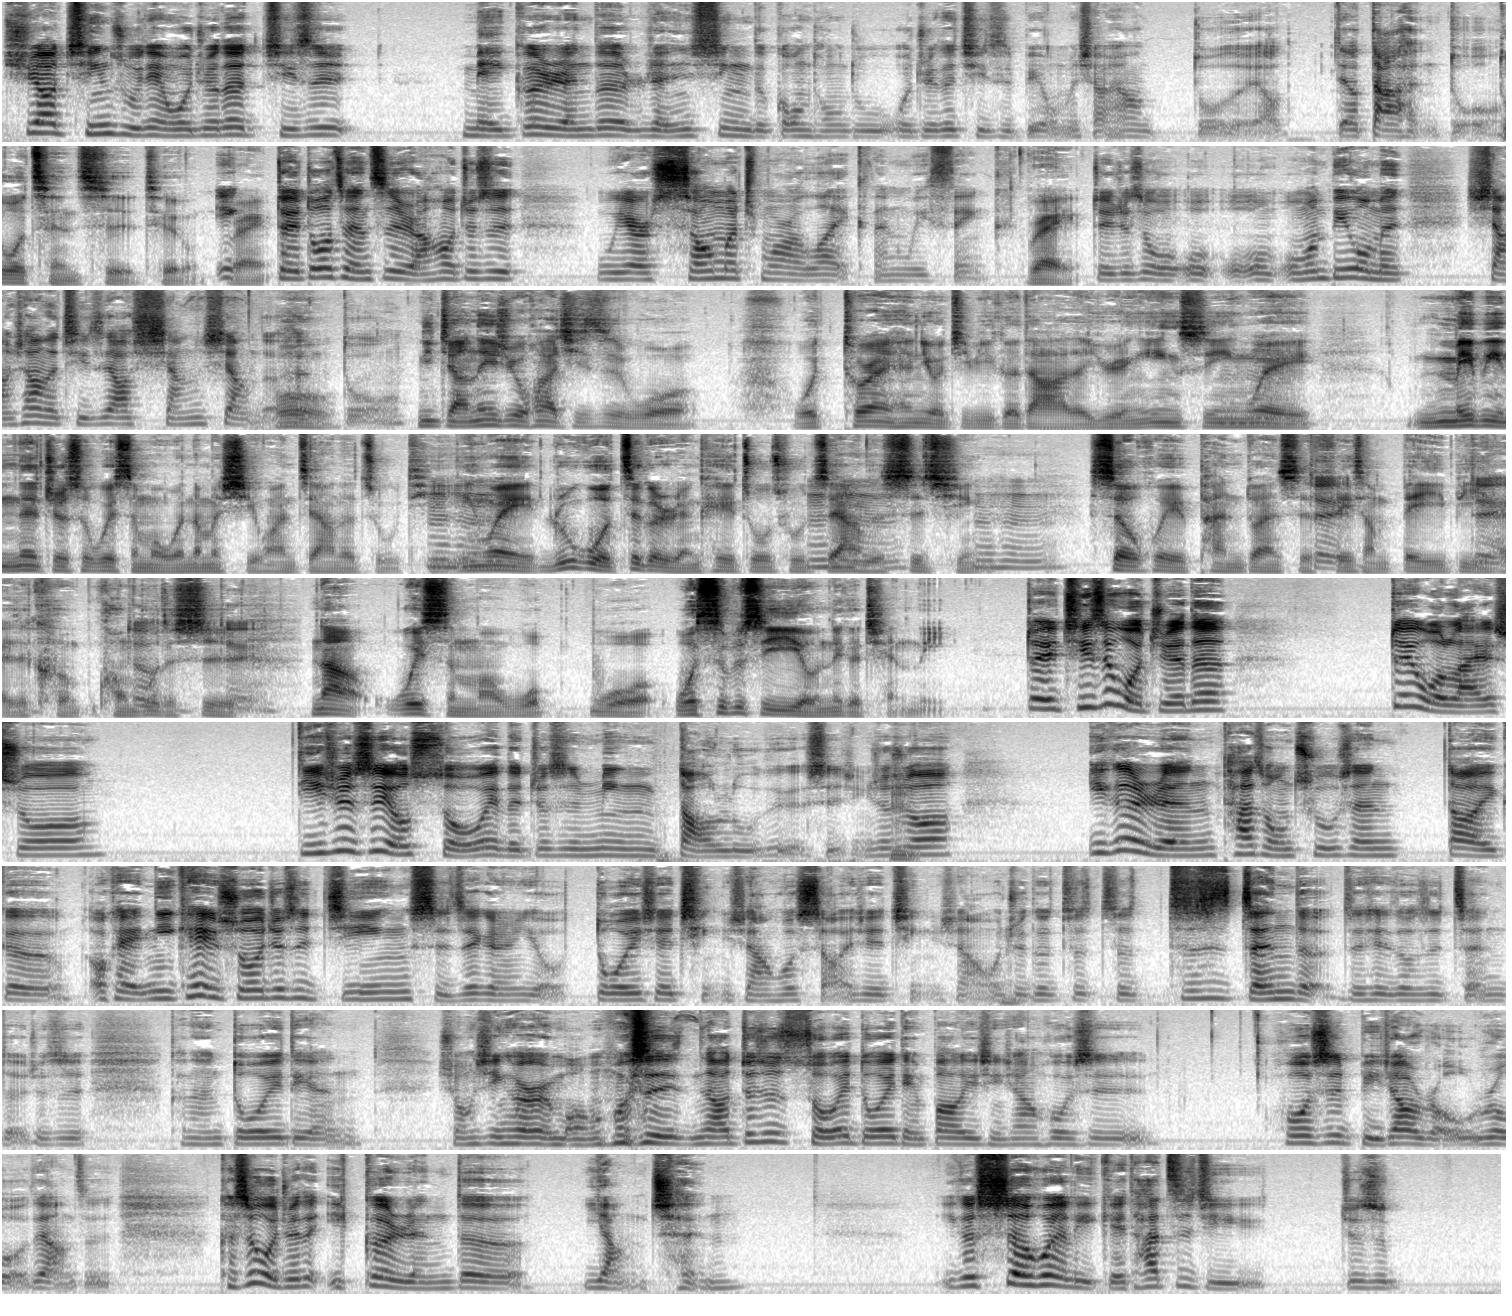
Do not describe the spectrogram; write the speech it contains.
需要清楚一点。我觉得其实每个人的人性的共同度，我觉得其实比我们想象多的要要大很多，多层次，too。Right? 对，多层次。然后就是 we are so much more alike than we think。Right。对，就是我我我我们比我们想象的其实要相像的很多。Oh, 你讲那句话，其实我我突然很有鸡皮疙瘩的原因，是因为。嗯 Maybe 那就是为什么我那么喜欢这样的主题，因为如果这个人可以做出这样的事情，社会判断是非常卑鄙还是恐恐怖的事，那为什么我我我是不是也有那个潜力？对，其实我觉得对我来说，的确是有所谓的就是命运道路这个事情，嗯、就是说一个人他从出生。到一个 OK，你可以说就是基因使这个人有多一些倾向或少一些倾向，我觉得这这这是真的，这些都是真的，就是可能多一点雄性荷尔蒙，或是你知道，就是所谓多一点暴力倾向，或是或是比较柔弱这样子。可是我觉得一个人的养成，一个社会里给他自己就是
